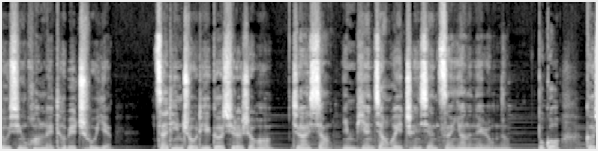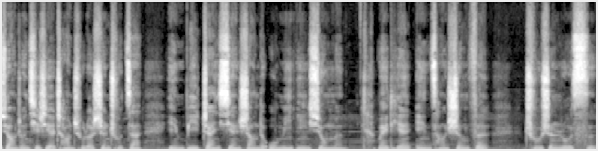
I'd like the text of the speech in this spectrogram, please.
周迅、黄磊特别出演。在听主题歌曲的时候。就在想，影片将会呈现怎样的内容呢？不过，歌曲当中其实也唱出了身处在隐蔽战线上的无名英雄们，每天隐藏身份，出生入死，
